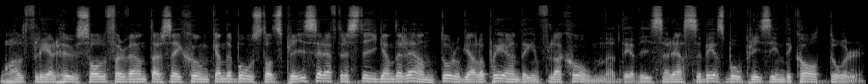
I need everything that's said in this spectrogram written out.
Och allt fler hushåll förväntar sig sjunkande bostadspriser efter stigande räntor och galopperande inflation. Det visar SCBs boprisindikator.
